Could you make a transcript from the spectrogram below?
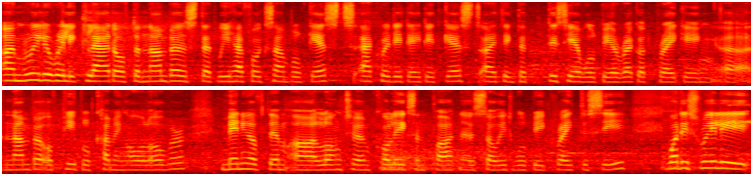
I'm really, really glad of the numbers that we have, for example, guests, accredited guests. I think that this year will be a record breaking uh, number of people coming all over. Many of them are long term colleagues and partners, so it will be great to see. What is really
